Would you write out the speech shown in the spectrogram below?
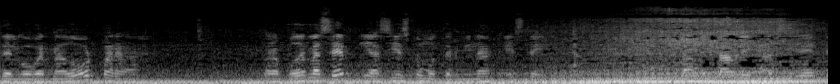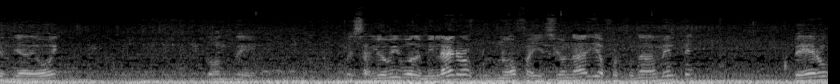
del gobernador para, para poderla hacer y así es como termina este lamentable accidente el día de hoy, donde pues salió vivo de milagro, no falleció nadie afortunadamente, pero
